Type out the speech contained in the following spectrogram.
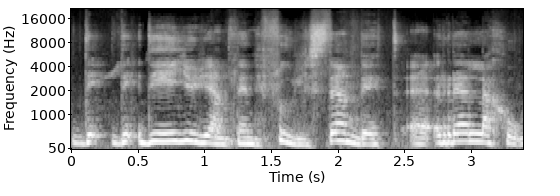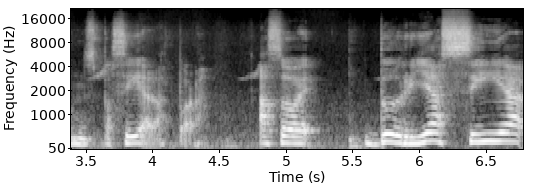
det, det, det är ju egentligen fullständigt eh, relationsbaserat bara. Alltså börja se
